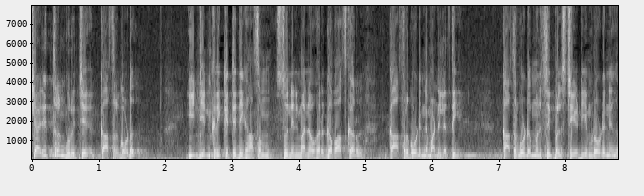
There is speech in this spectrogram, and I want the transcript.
ചരിത്രം കുറിച്ച് കാസർഗോഡ്. ഇന്ത്യൻ ക്രിക്കറ്റ് ഇതിഹാസം സുനിൽ മനോഹർ ഗവാസ്കർ കാസർഗോഡിന്റെ മണ്ണിലെത്തി. കാസർഗോഡ് മുനിസിപ്പൽ സ്റ്റേഡിയം റോഡിന്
